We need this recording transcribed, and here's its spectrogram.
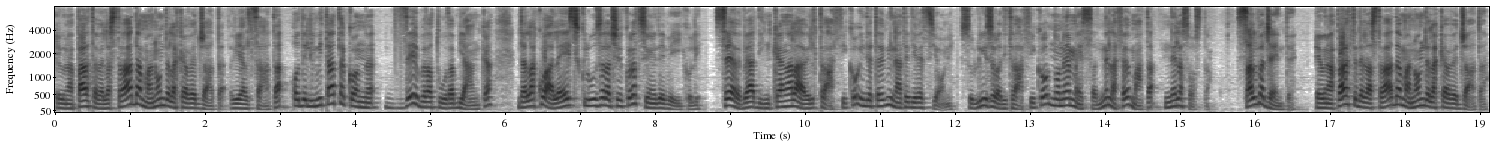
È una parte della strada ma non della carreggiata, rialzata o delimitata con zebratura bianca dalla quale è esclusa la circolazione dei veicoli. Serve ad incanalare il traffico in determinate direzioni. Sull'isola di traffico non è ammessa né la fermata né la sosta. Salvagente. È una parte della strada ma non della carreggiata,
